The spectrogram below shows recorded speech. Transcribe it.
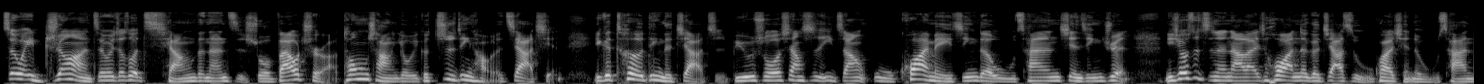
这位 John，这位叫做强的男子说，voucher 啊，通常有一个制定好的价钱，一个特定的价值。比如说，像是一张五块美金的午餐现金券，你就是只能拿来换那个价值五块钱的午餐。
